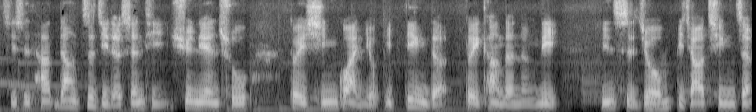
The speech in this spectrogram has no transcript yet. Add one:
其实他让自己的身体训练出对新冠有一定的对抗的能力，因此就比较轻症。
